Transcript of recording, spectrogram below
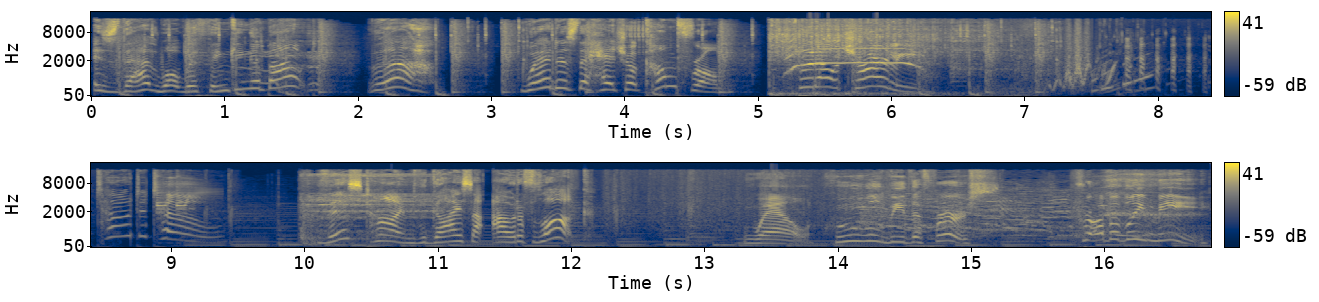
Is that what we're thinking about? Ugh! Where does the hedgehog come from? Put out Charlie! Toe to toe! This time the guys are out of luck. Well, who will be the first? Probably me.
